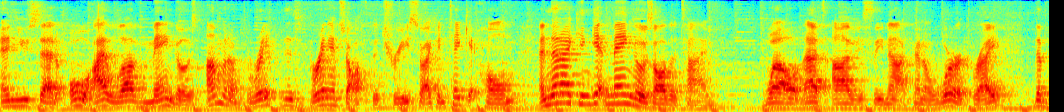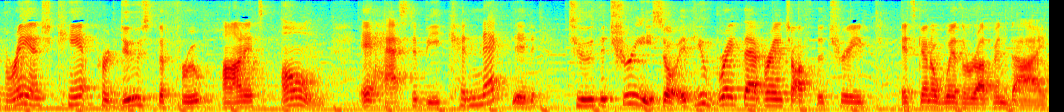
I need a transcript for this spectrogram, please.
And you said, oh, I love mangoes, I'm gonna break this branch off the tree so I can take it home and then I can get mangoes all the time. Well, that's obviously not gonna work, right? The branch can't produce the fruit on its own. It has to be connected to the tree. So if you break that branch off the tree, it's gonna wither up and die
